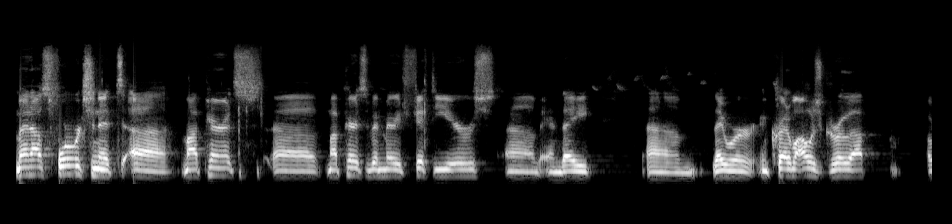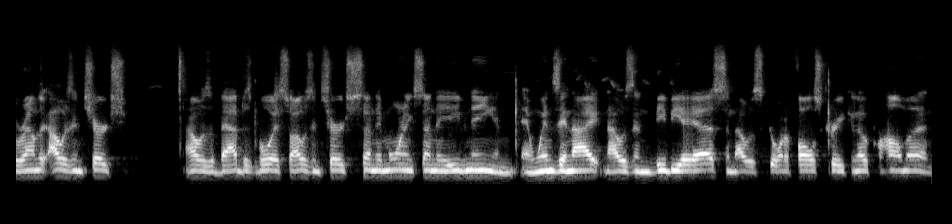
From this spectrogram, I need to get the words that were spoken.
Man, I was fortunate. Uh, my parents, uh, my parents have been married 50 years, um, and they, um, they were incredible. I always grew up around. The, I was in church I was a Baptist boy, so I was in church Sunday morning, Sunday evening, and, and Wednesday night, and I was in VBS, and I was going to Falls Creek in Oklahoma, and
